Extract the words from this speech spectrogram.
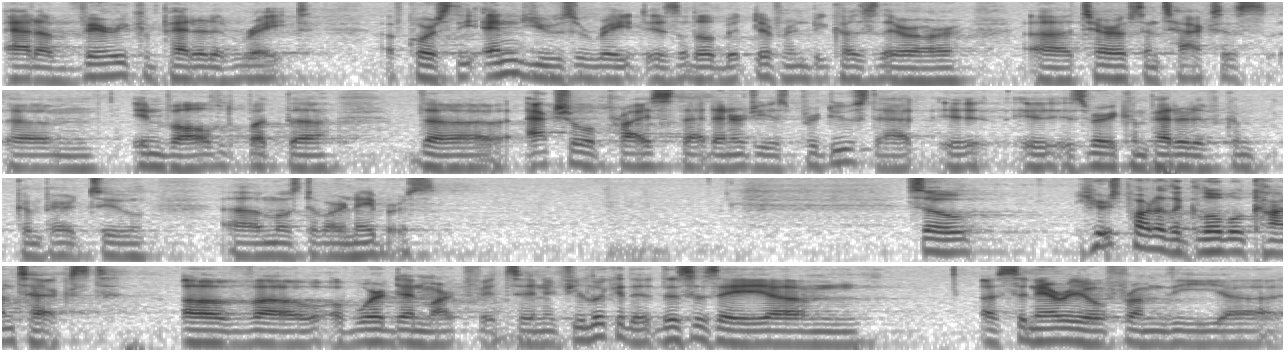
at a very competitive rate. Of course, the end user rate is a little bit different because there are uh, tariffs and taxes um, involved, but the, the actual price that energy is produced at is, is very competitive com compared to uh, most of our neighbors. So here's part of the global context of, uh, of where Denmark fits in. If you look at it, this is a, um, a scenario from the uh,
